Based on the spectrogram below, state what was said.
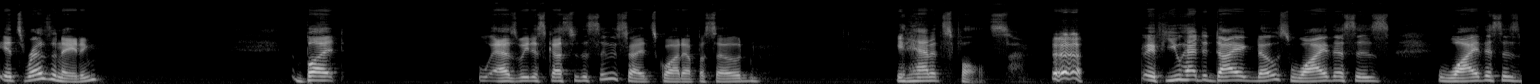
it's resonating, but as we discussed in the Suicide Squad episode, it had its faults. if you had to diagnose why this is why this is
